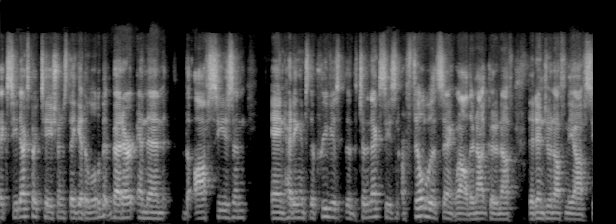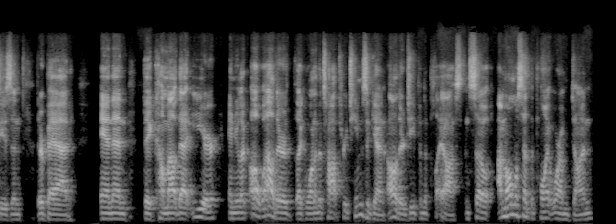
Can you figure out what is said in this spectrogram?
exceed expectations. They get a little bit better, and then the off season and heading into the previous to the next season are filled with saying, "Wow, they're not good enough. They didn't do enough in the off season. They're bad." And then they come out that year, and you're like, "Oh wow, they're like one of the top three teams again. Oh, they're deep in the playoffs." And so I'm almost at the point where I'm done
